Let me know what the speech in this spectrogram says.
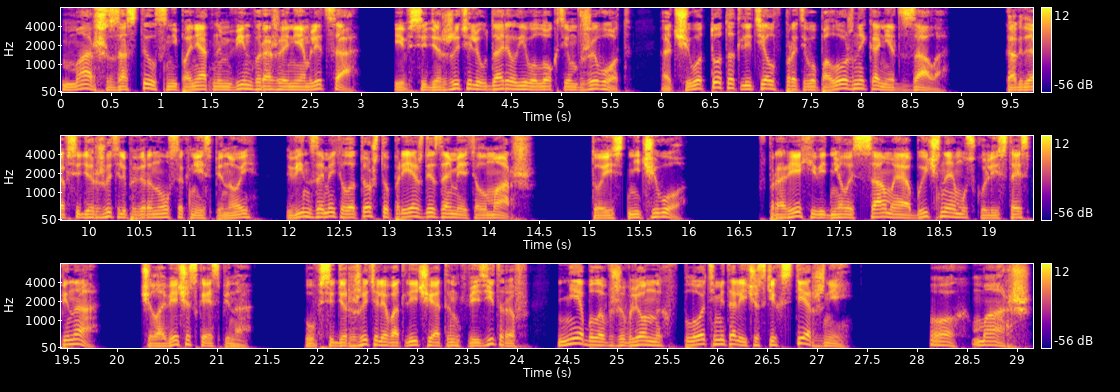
Марш застыл с непонятным вин выражением лица, и Вседержитель ударил его локтем в живот, отчего тот отлетел в противоположный конец зала. Когда Вседержитель повернулся к ней спиной, Вин заметила то, что прежде заметил Марш. То есть ничего. В прорехе виднелась самая обычная мускулистая спина, человеческая спина. У Вседержителя, в отличие от инквизиторов, не было вживленных в плоть металлических стержней. Ох, Марш!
